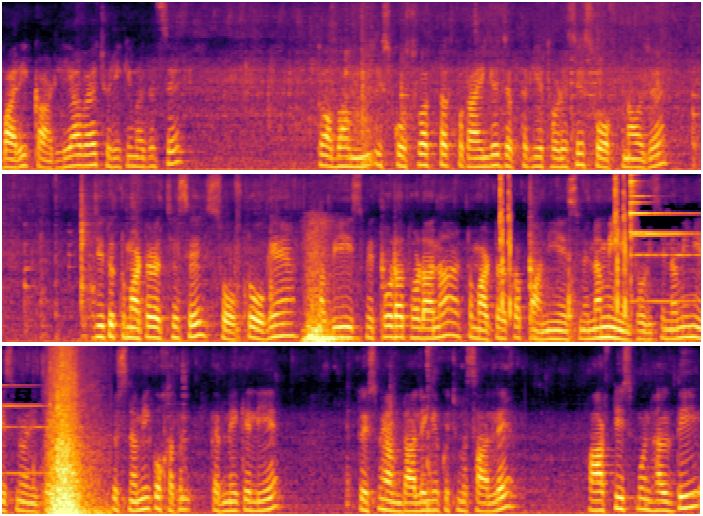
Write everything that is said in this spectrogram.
बारीक काट लिया हुआ है छुरी की मदद से। तो अब हम इसको उस वक्त तक पकाएँगे जब तक ये थोड़े से सॉफ्ट ना हो जाए। जी तो टमाटर अच्छे से सॉफ्ट हो गए हैं। अभी इसमें थोड़ा थोड़ा ना टमाटर का पानी है, इसमें नमी है, थोड़ी सी नमी नहीं इसमें होनी चाहिए। तो इस नमी को ख़त्म करने के लिए तो इसमें हम डालेंगे कुछ मसाले। हाफ़ टी स्पून हल्दी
